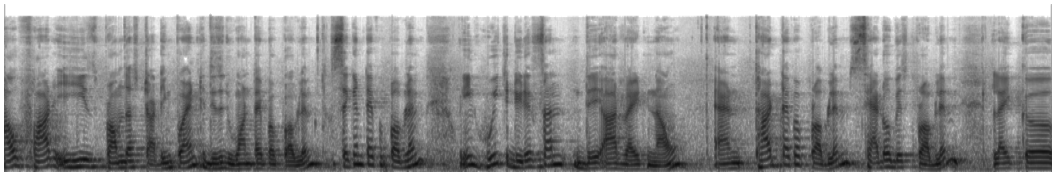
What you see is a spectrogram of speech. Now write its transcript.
how far he is from the starting point? This is one type of problem. Second type of problem in which direction they are right now? And third type of problem shadow based problem. Like uh,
